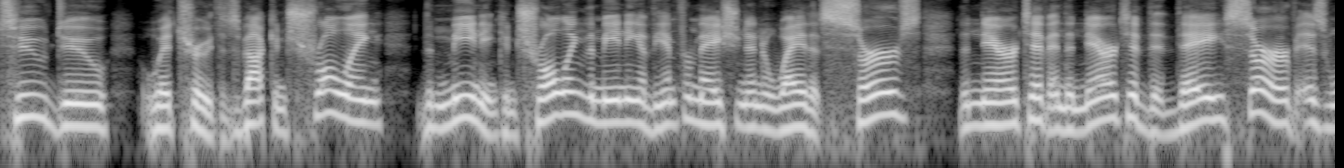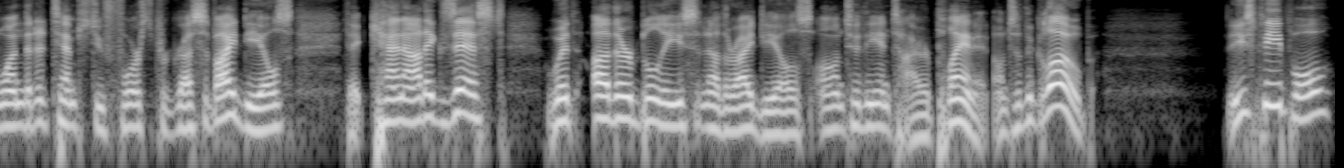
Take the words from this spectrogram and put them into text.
to do with truth. It's about controlling the meaning, controlling the meaning of the information in a way that serves the narrative. And the narrative that they serve is one that attempts to force progressive ideals that cannot exist with other beliefs and other ideals onto the entire planet, onto the globe. These people,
